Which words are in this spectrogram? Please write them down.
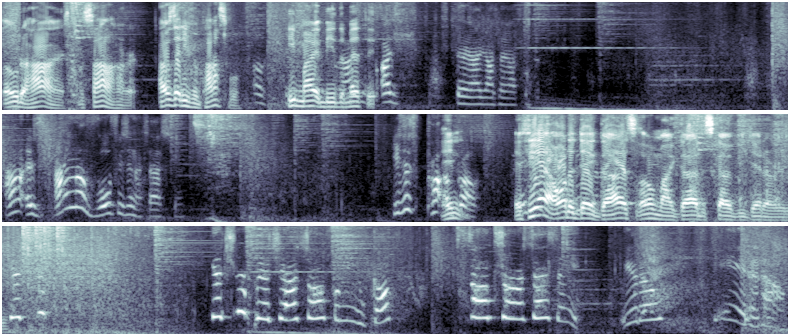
the low to high. It's not hard. How is that even possible? Oh, He might be the I- method. I, there, I got. I got. I don't. Is, I don't know if Wolfie's an assassin. He's just pro, And bro. If he had all the dead gods, oh my god, this guy would be dead already. Get your, get your bitch ass off of me, you cock. Stop trying to assassinate me, weirdo. Damn.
